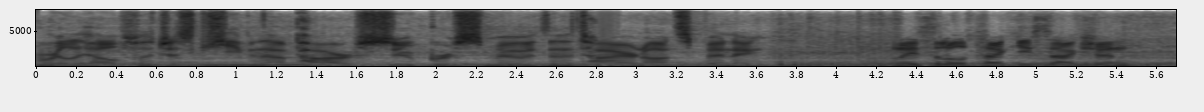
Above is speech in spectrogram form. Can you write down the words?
Really helps with just keeping that power super smooth and the tire not spinning. Nice little techie section.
